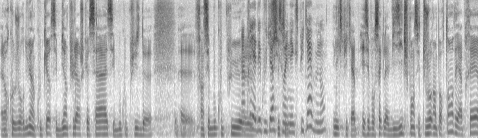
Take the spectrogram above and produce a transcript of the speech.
Alors qu'aujourd'hui, un coup de cœur, c'est bien plus large que ça. C'est beaucoup plus de. Euh, enfin, c'est beaucoup plus. après, il y a des coups de cœur qui sont inexplicables, non? Inexplicables. Et c'est pour ça que la visite, je pense, est toujours importante. Et après,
